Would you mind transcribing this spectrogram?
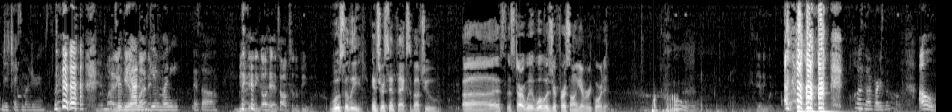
I'm just chasing my dreams. Get money, to be get honest, money. get money. That's all. B Diddy, go ahead, talk to the people. Wusa Lee, interesting facts about you. Uh, let's, let's start with what was your first song you ever recorded? Ooh. B Diddy with the What was my first song? Oh,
